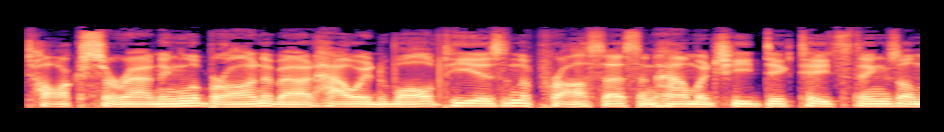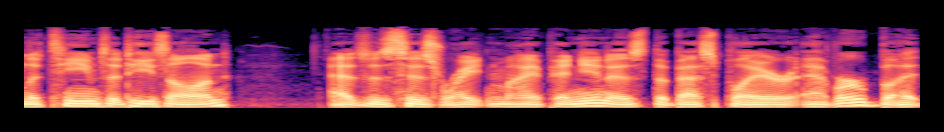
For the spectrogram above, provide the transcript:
talk surrounding LeBron about how involved he is in the process and how much he dictates things on the teams that he's on, as is his right, in my opinion, as the best player ever. But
